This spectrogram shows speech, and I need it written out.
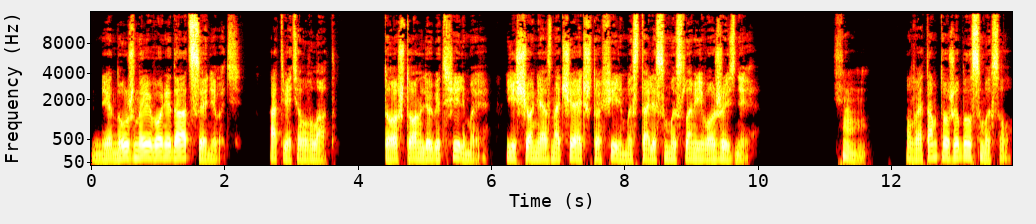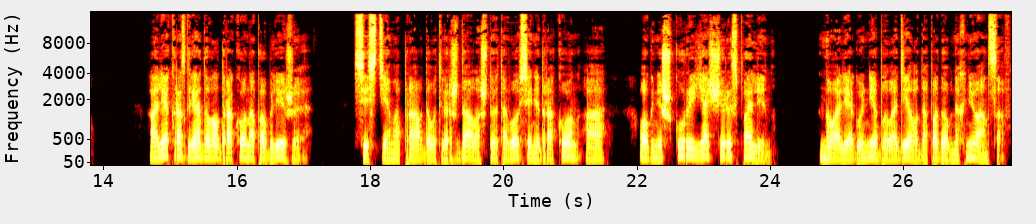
«Не нужно его недооценивать», — ответил Влад. «То, что он любит фильмы, еще не означает, что фильмы стали смыслом его жизни». Хм, в этом тоже был смысл. Олег разглядывал дракона поближе. Система, правда, утверждала, что это вовсе не дракон, а огнешкурый ящер-исполин. Но Олегу не было дела до подобных нюансов.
